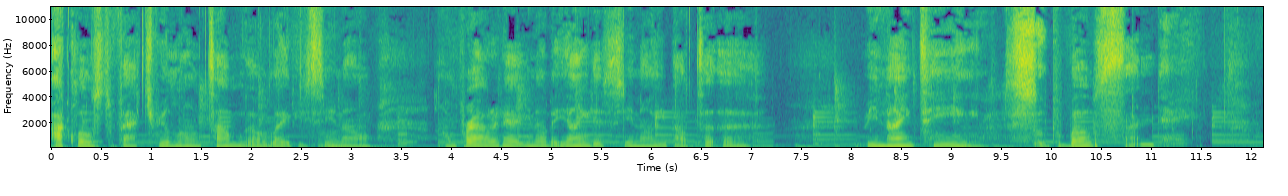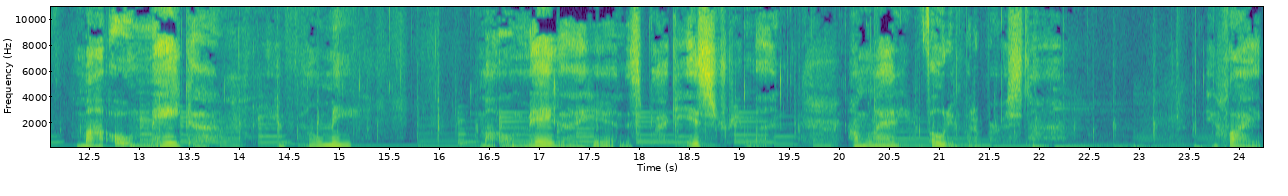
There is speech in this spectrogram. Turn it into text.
I closed the factory a long time ago, ladies. You know, I'm proud of that. You know, the youngest, you know, he about to uh, be 19. Super Bowl Sunday. My Omega. You feel me? My Omega here in this Black History Month. I'm glad he voted for the first time. He's like,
